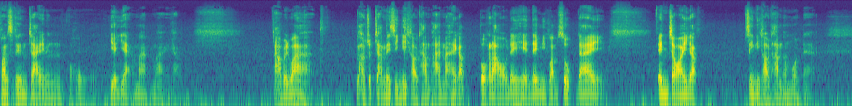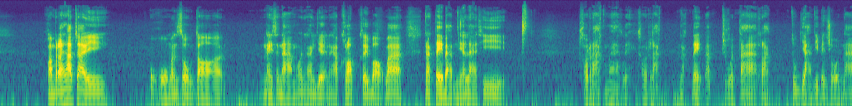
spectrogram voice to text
ความสะเทือนใจมันโอ้โห เยอะแยะมากมายครับ เอาเป็นว่าเราจดจำในสิ่งที่เขาทำผ่านมาให้กับพวกเราได้เห็นได้มีความสุขได้ enjoy กับสิ่งที่เขาทำทั้งหมดนะฮะความประทับใจโอ้โหมันส่งต่อในสนามค่อนข้างเยอะนะครับ ครอปเคยบอกว่านักเตะแบบนี้แหละที่เขารักมากเลย เขารักนักเตะแบบโชต้ารักทุกอย่างที่เป็นโชต้า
